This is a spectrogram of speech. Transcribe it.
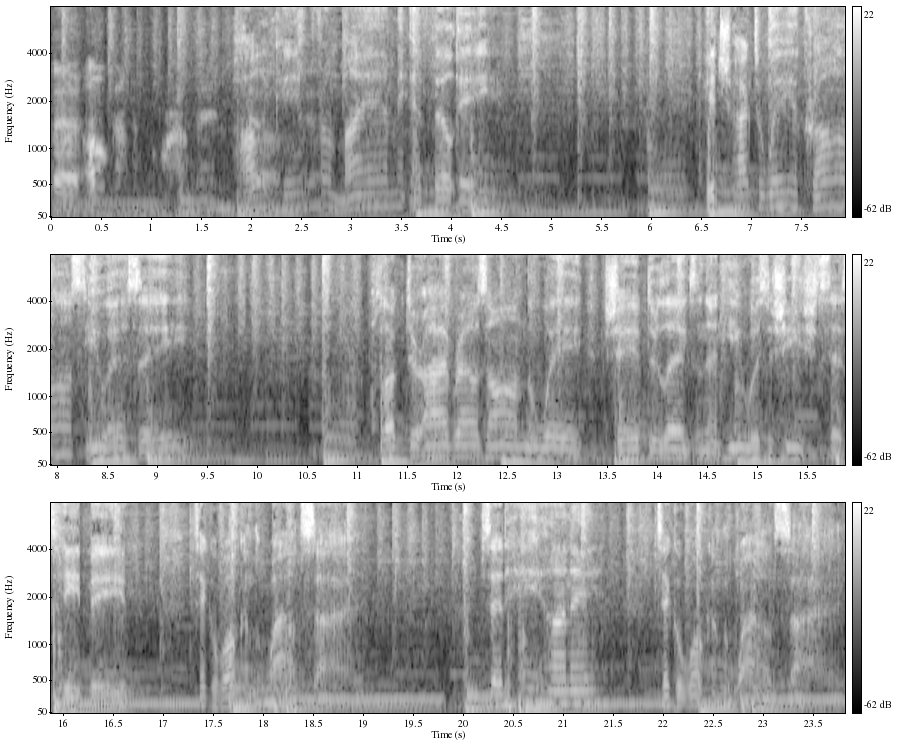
Uh, all I'm- kinds of crap, man. Holly came from Miami, FLA. Hitchhiked away across USA. Plucked her eyebrows on the way. Shaved her legs, and then he was a she. She says, Hey, babe, take a walk on the wild side. Said, Hey, honey, take a walk on the wild side.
